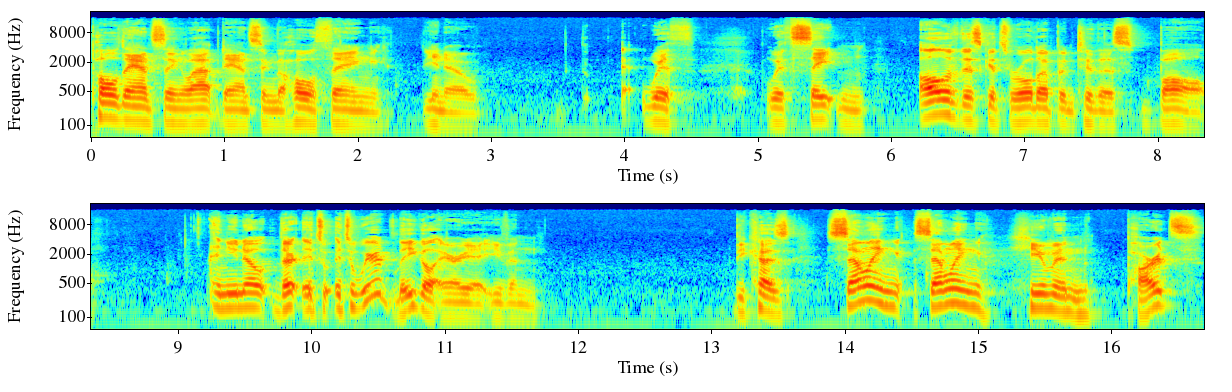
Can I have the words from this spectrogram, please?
pole dancing, lap dancing, the whole thing, you know, with with Satan, all of this gets rolled up into this ball. And you know, there it's it's a weird legal area even because selling selling human parts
